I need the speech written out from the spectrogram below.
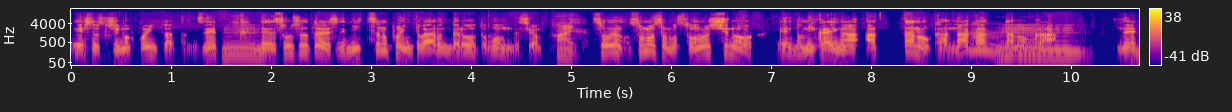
えー、一つ注目ポイントだったんですね。うん、でそうするとですね3つのポイントがあるんだろうと思うんですよ。はい、そそもそもその種の、えー、飲み会があったのかなかったのか。うんね、うん、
